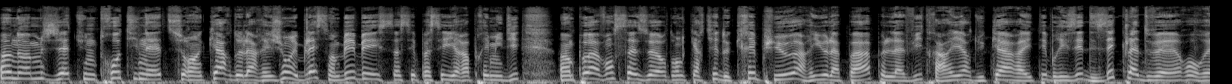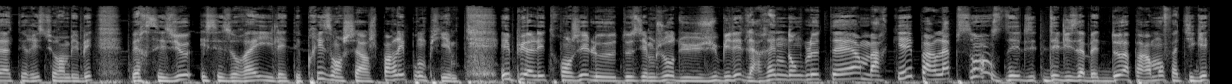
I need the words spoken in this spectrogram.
Un homme jette une trottinette sur un quart de la région et blesse un bébé. Ça s'est passé hier après-midi, un peu avant 16 heures, dans le quartier de Crépieux, à Rieux-la-Pape. La vitre arrière du car a été brisée. Des éclats de verre auraient atterri sur un bébé vers ses yeux et ses oreilles. Il a été pris en charge par les pompiers. Et puis à l'étranger, le deuxième jour du jubilé de la reine d'Angleterre, marqué par l'absence d'Elisabeth II, apparemment fatiguée.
